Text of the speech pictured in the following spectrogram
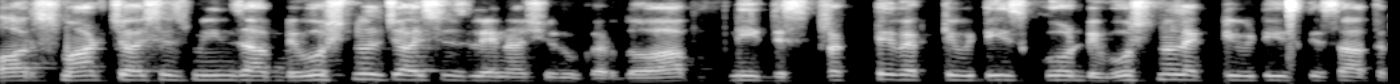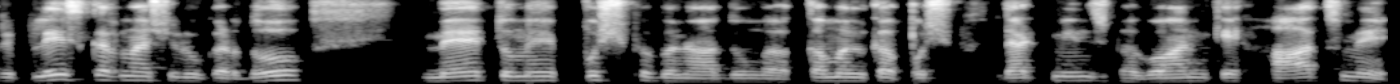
और स्मार्ट चॉइसेस मींस आप डिवोशनल चॉइसेस लेना शुरू कर दो, आप अपनी डिस्ट्रक्टिव एक्टिविटीज़ को डिवोशनल एक्टिविटीज़ के साथ रिप्लेस करना शुरू कर दो मैं तुम्हें पुष्प बना दूँगा, कमल का पुष्प। दैट मीन्स भगवान के हाथ में,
